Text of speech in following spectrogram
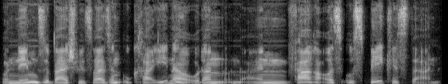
Und nehmen Sie beispielsweise einen Ukrainer oder einen Fahrer aus Usbekistan.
